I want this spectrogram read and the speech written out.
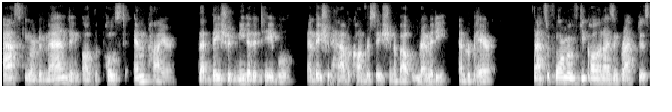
asking or demanding of the post-empire that they should meet at a table and they should have a conversation about remedy and repair. That's a form of decolonizing practice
